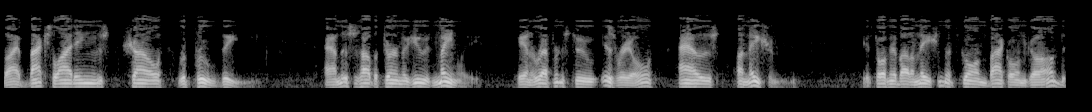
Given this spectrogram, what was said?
Thy backslidings shall reprove thee. And this is how the term is used mainly in a reference to Israel as a nation. It's talking about a nation that's gone back on God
